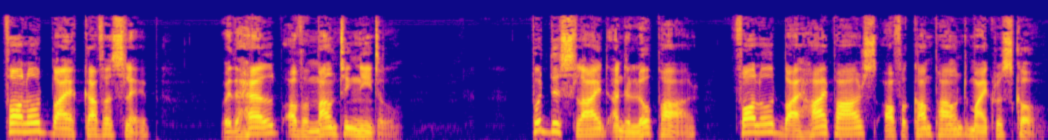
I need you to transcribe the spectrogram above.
followed by a cover slip with the help of a mounting needle. Put this slide under low power followed by high powers of a compound microscope.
